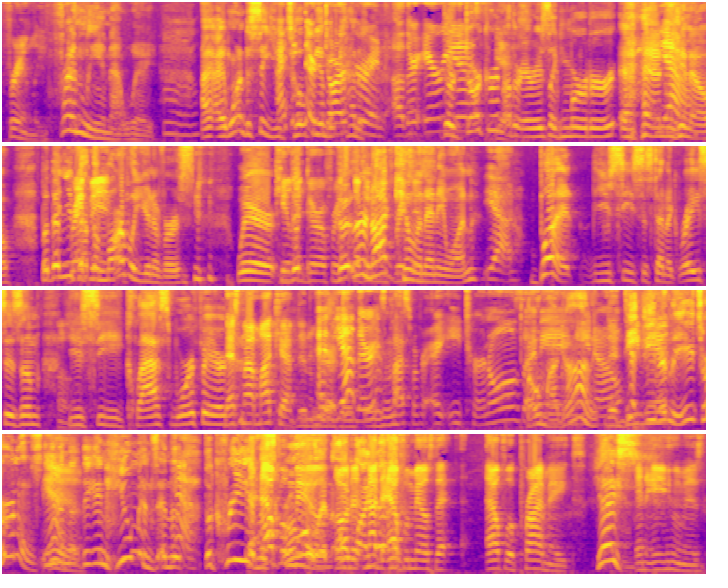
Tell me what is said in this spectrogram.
Friendly. friendly in that way. I, I wanted to say I think utopian, they're but darker kind of, in other areas. they're darker in Yes. other areas like murder and Yeah. you know. But then you've got the Marvel universe where Killing they- girlfriends, they're, they're not killing fridges. anyone. Yeah. But you see systemic racism. Oh. You see class warfare. That's not my Captain America. And yeah, there is class warfare. Uh, Eternals. I Mm-hmm. oh mean, my god! You know, The Yeah, even the Eternals, even the, the Inhumans, and the Yeah. the Kree the and the alpha Skrull, male, and oh the, my not god! the alpha males, the alpha primates Yes, and the Inhumans.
